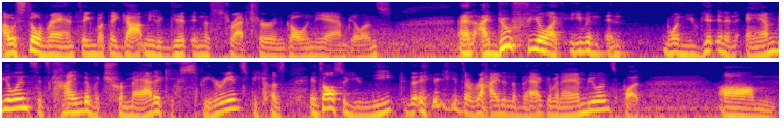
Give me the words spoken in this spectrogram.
I was still ranting, but they got me to get in the stretcher and go in the ambulance. And I do feel like even in when you get in an ambulance, it's kind of a traumatic experience because it's also unique that you get to ride in the back of an ambulance. But, um,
